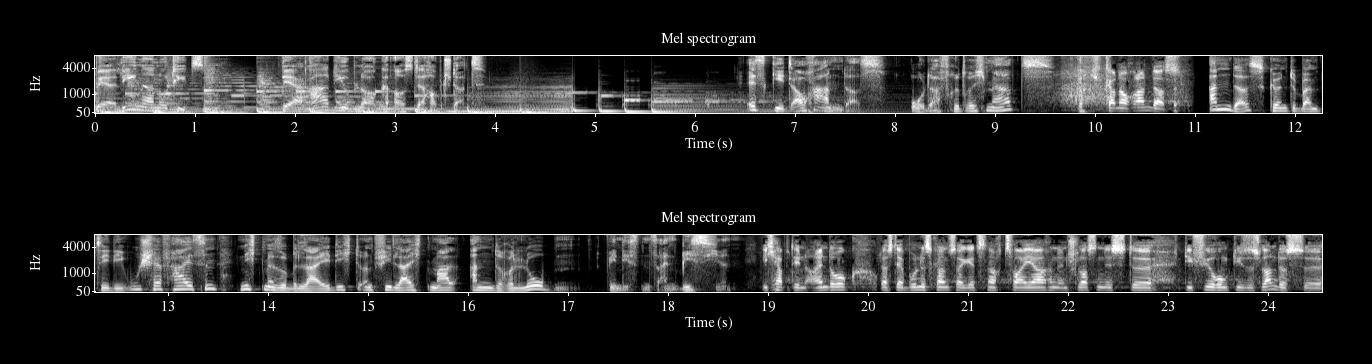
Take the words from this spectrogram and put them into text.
Berliner Notizen, der Radioblog aus der Hauptstadt. Es geht auch anders. Oder Friedrich Merz? Ich kann auch anders. Anders könnte beim CDU-Chef heißen, nicht mehr so beleidigt und vielleicht mal andere loben. Wenigstens ein bisschen. Ich habe den Eindruck, dass der Bundeskanzler jetzt nach zwei Jahren entschlossen ist, äh, die Führung dieses Landes äh,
